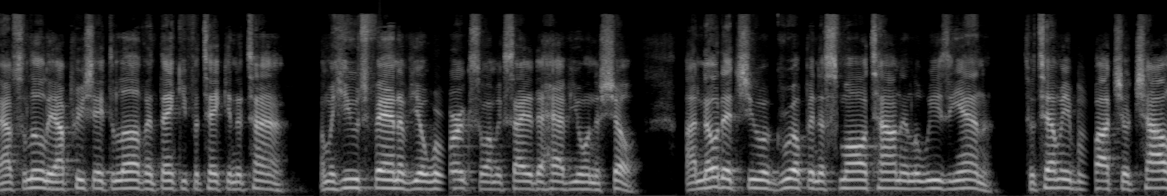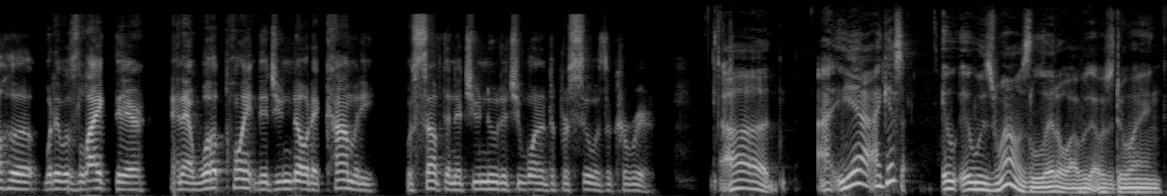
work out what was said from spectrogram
Absolutely. I appreciate the love and thank you for taking the time. I'm a huge fan of your work, so I'm excited to have you on the show. I know that you grew up in a small town in Louisiana. So tell me about your childhood, what it was like there, and at what point did you know that comedy was something that you knew that you wanted to pursue as a career? Uh, I, yeah, I guess it, it was when I was little. I was I was doing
